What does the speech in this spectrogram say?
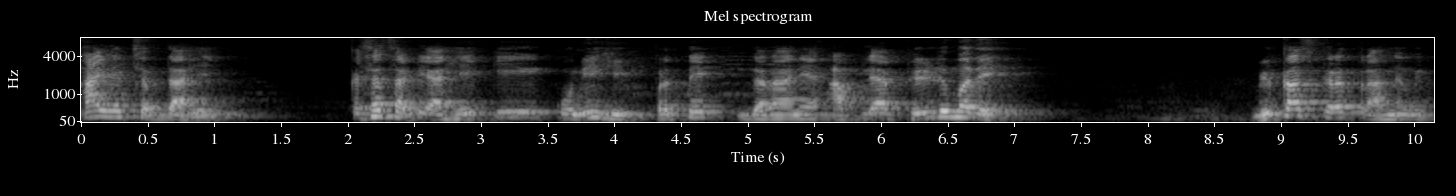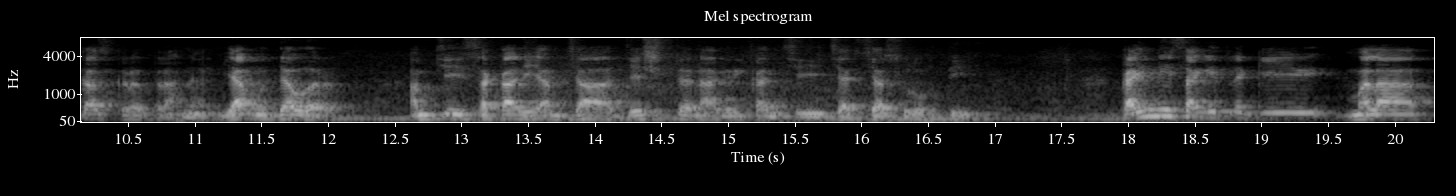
हा एक शब्द आहे. कशासाठी आहे की कोणीही प्रत्येक जणाने आपल्या फील्डमध्ये विकास करत राहणं विकास करत राहणं या मुद्द्यावर आमची सकाळी आमच्या ज्येष्ठ नागरिकांची चर्चा सुरू होती. काहींनी सांगितलं की मला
